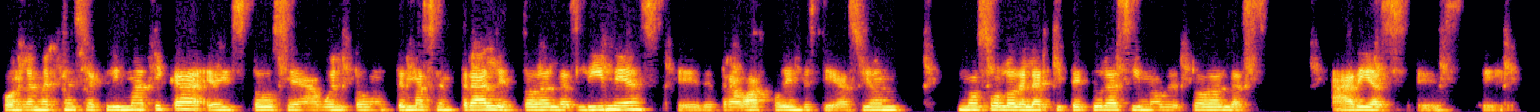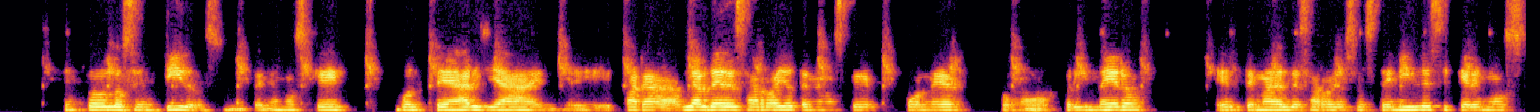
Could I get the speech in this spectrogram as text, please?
con la emergencia climática. Esto se ha vuelto un tema central en todas las líneas eh, de trabajo, de investigación, no solo de la arquitectura, sino de todas las áreas este, en todos los sentidos. Tenemos que voltear ya, eh, para hablar de desarrollo, tenemos que poner como primero el tema del desarrollo sostenible si queremos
